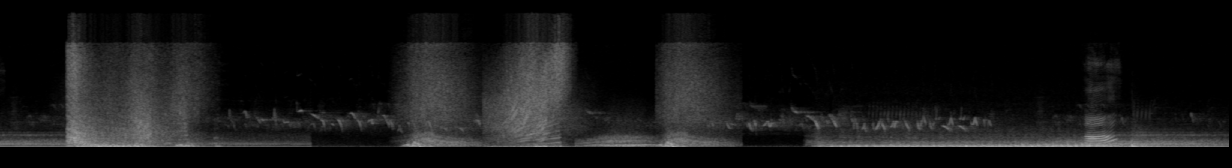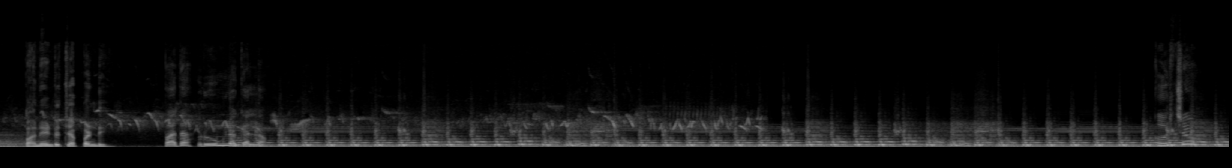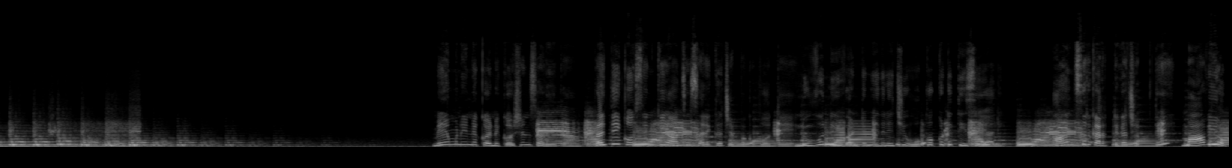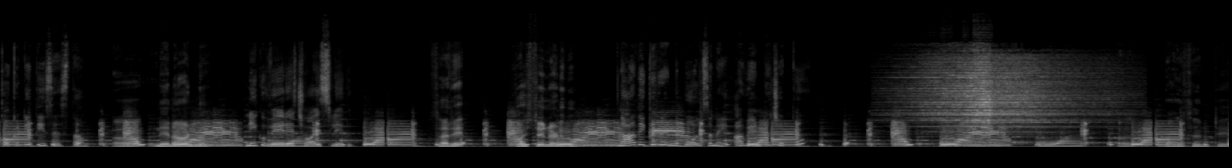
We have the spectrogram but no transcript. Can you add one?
పనేంటో చెప్పండి. పద రూమ్లోకి వెళ్దాం మేము నిన్ను కొన్ని క్వశ్చన్స్ అడుగుతాం. ప్రతి క్వశ్చన్కి ఆన్సర్ సరిగ్గా చెప్పకపోతే నువ్వు నీ వంట మీద నుంచి ఒక్కొక్కటి తీసేయాలి. ఆన్సర్ కరెక్ట్గా చెప్తే మావి ఒక్కొక్కటి తీసేస్తాం. నేను ఆడను. నీకు వేరే చాయిస్ లేదు. సరే క్వశ్చన్ అడుగు. నా దగ్గర రెండు బాల్స్ ఉన్నాయి. అవేంటో చెప్పు. బాల్స్ అంటే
